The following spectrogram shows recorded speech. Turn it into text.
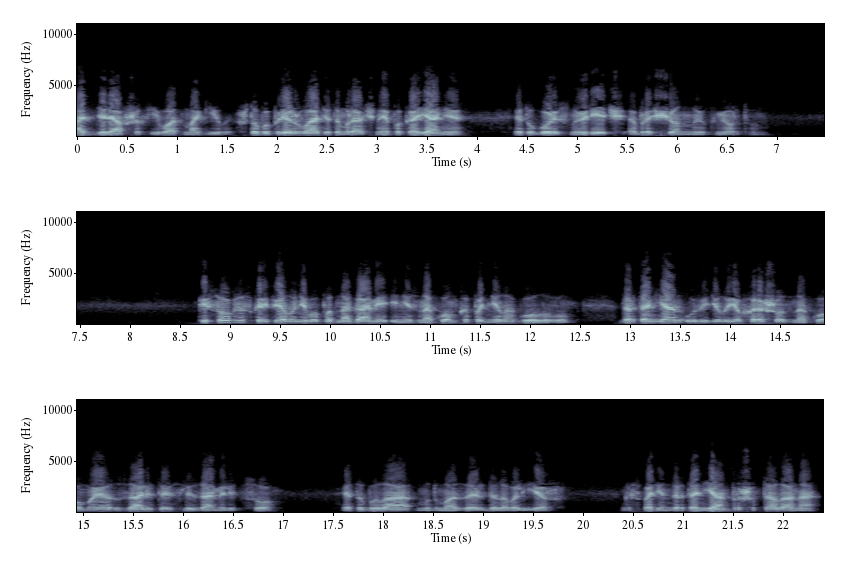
отделявших его от могилы, чтобы прервать это мрачное покаяние, эту горестную речь, обращенную к мертвым. Песок заскрипел у него под ногами, и незнакомка подняла голову. Д'Артаньян увидел ее хорошо знакомое, залитое слезами лицо. Это была мадемуазель де лавальер. «Господин Д'Артаньян», — прошептала она,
